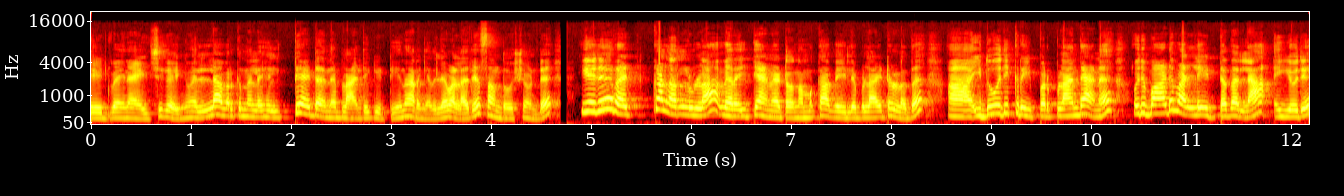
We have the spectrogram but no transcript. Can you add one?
ജെയ്ഡ് വൈൻ അയച്ചു കഴിഞ്ഞു. എല്ലാവർക്കും നല്ല ഹെൽത്തി ആയിട്ട് തന്നെ പ്ലാന്റ് കിട്ടിയെന്ന് അറിഞ്ഞതിൽ വളരെ സന്തോഷമുണ്ട്. ഈ ഒരു റെഡ് കളറിലുള്ള വെറൈറ്റി ആണ് കേട്ടോ നമുക്ക് അവൈലബിൾ ആയിട്ടുള്ളത്. ഇതും ഒരു ക്രീപ്പർ പ്ലാന്റ് ആണ്. ഒരുപാട് വള്ളി ഇട്ടതല്ല ഈ ഒരു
